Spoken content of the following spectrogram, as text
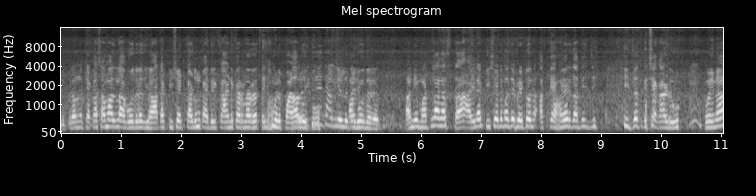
मित्रांनो त्या समजला अगोदरच ह्या आता टी शर्ट काढून काहीतरी कांड करणार त्याच्यामुळे पळालो इथे थांबलेलो तो तरी पण. अगोदरच आणि म्हटला नसता आईला टी शर्टमध्ये भेटून अख्ख्या हयर जातीची इज्जत कशा काढू? होय ना?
